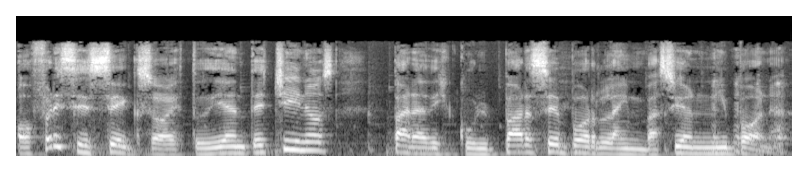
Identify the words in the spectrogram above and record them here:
ofrece sexo a estudiantes chinos para disculparse por la invasión nipona.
